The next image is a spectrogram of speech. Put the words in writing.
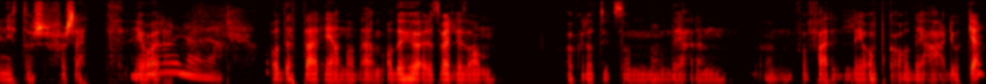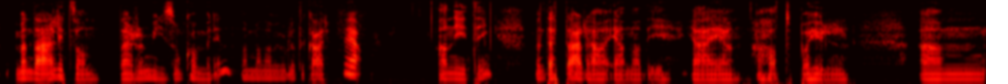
Nyttårsforsett i år. Ja, ja, ja. Og dette er en av dem. Og det høres veldig sånn akkurat ut som om det er en, en forferdelig oppgave, og det er det jo ikke. Men det er litt sånn Det er så mye som kommer inn når man er bibliotekar. Ja. Av nye ting. Men dette er da en av de jeg har hatt på hyllen um,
